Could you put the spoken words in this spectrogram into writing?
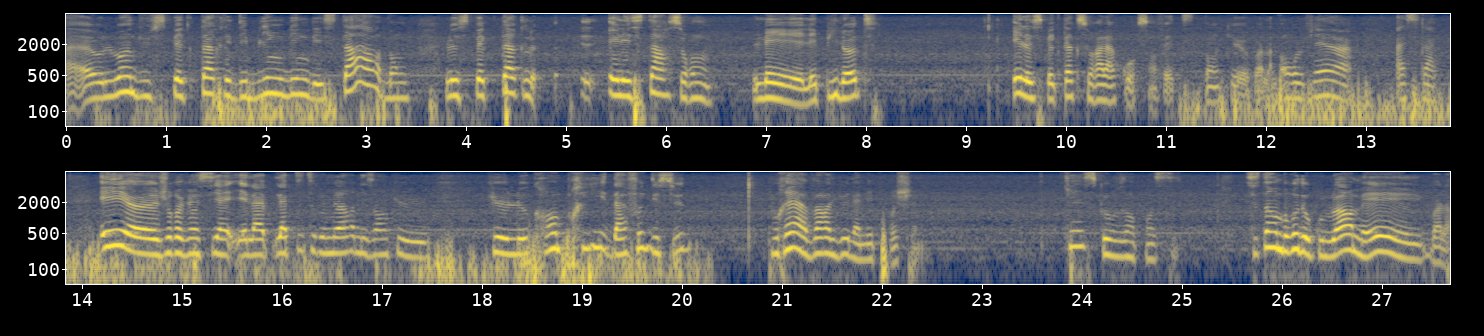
euh, loin du spectacle des bling-bling des stars. Donc, le spectacle et les stars seront les, les pilotes. Et le spectacle sera la course, en fait. Donc, voilà, on revient à cela. Et euh, je reviens aussi à, la, la, petite rumeur disant que, que le Grand Prix d'Afrique du Sud pourrait avoir lieu l'année prochaine. Qu'est-ce que vous en pensez? C'est un bruit de couloir, mais voilà.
